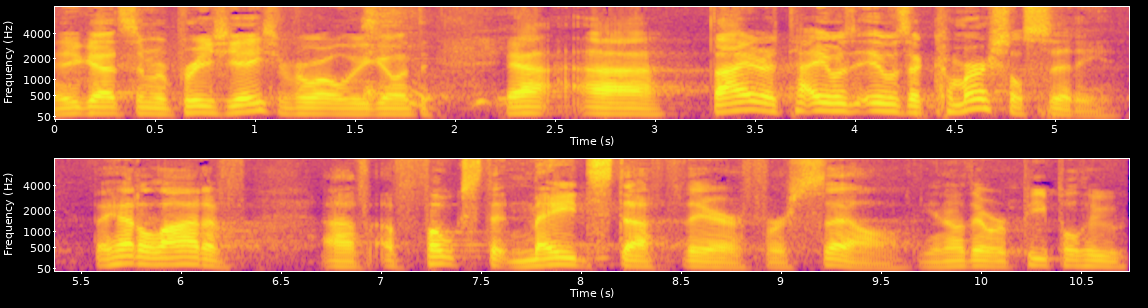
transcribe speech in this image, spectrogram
You got some appreciation for what we'll be going through. Yeah, uh, Thyatira, it was, it was a commercial city. They had a lot of, of, of folks that made stuff there for sale. You know, there were people who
